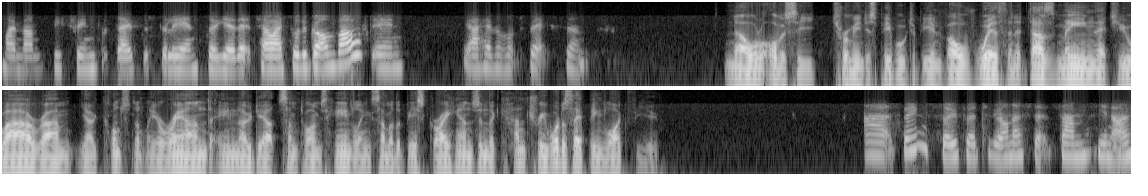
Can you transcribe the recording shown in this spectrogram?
my mum's best friends with Dave's sister Leanne, so yeah, that's how I sort of got involved, and yeah, I haven't looked back since. No, well, obviously tremendous people to be involved with, and it does mean that you are, um, you know, constantly around, and no doubt sometimes handling some of the best greyhounds in the country. What has that been like for you? Uh, it's been super, to be honest. It's um, you know,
